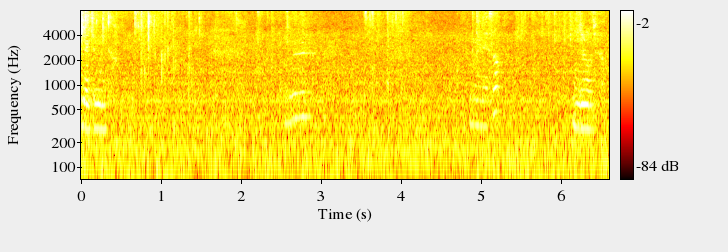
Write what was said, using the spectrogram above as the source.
내줍니다. 물, 물 내서 문질러줘요.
